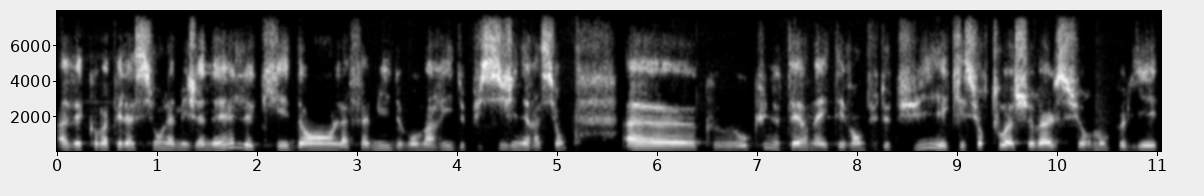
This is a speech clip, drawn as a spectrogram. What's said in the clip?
avec comme appellation la méjanelle, qui est dans la famille de mon mari depuis six générations euh, qu'aucune terre n'a été vendue depuis et qui est surtout à cheval sur Montpellier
